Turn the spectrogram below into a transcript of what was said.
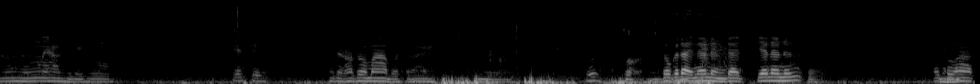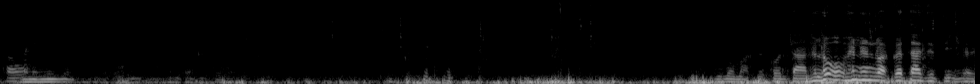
น้องหงเลยครับที่ได้ดูเจ๊เสร็จมันจะเข้าโทรมาบ่ใช่ไหมโอ้ยบ่โทรก็ได้แนวหนึ่งได้เสียแนวหนึ่งเขาโทรหาเขามันได้ยินนี่บ่มักกับคนตาทะโลไปนั่นมักคนตาติติเลย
